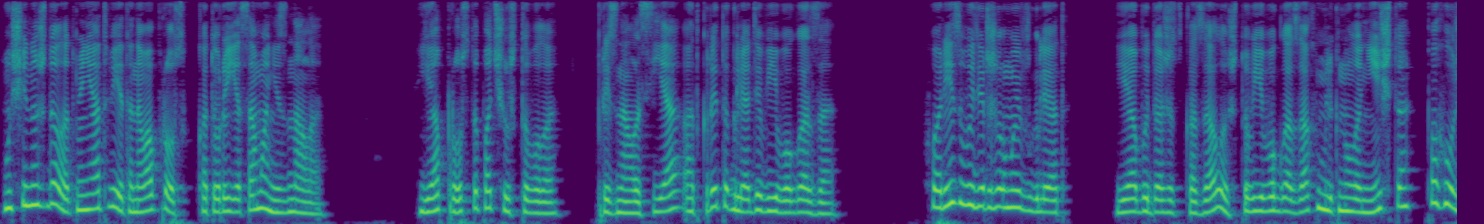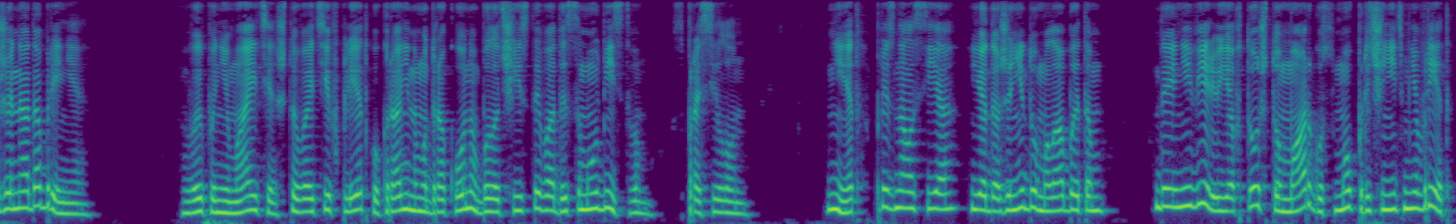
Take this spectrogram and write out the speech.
Мужчина ждал от меня ответа на вопрос, который я сама не знала. Я просто почувствовала, призналась я, открыто глядя в его глаза. Фариз выдержал мой взгляд. Я бы даже сказала, что в его глазах мелькнуло нечто, похожее на одобрение. Вы понимаете, что войти в клетку к раненому дракону было чистой воды самоубийством, спросил он. Нет, призналась я. Я даже не думала об этом. Да и не верю я в то, что Маргус мог причинить мне вред.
